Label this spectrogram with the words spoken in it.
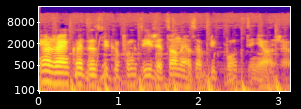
Nie kupować za zwykłe punkty i żetony, a za brick punkty nie kupować.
